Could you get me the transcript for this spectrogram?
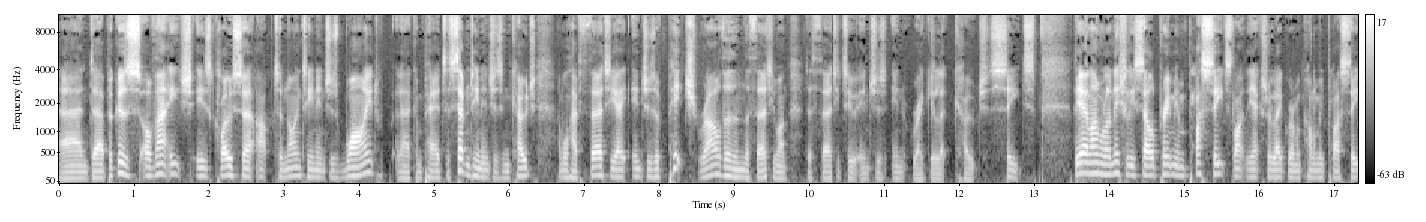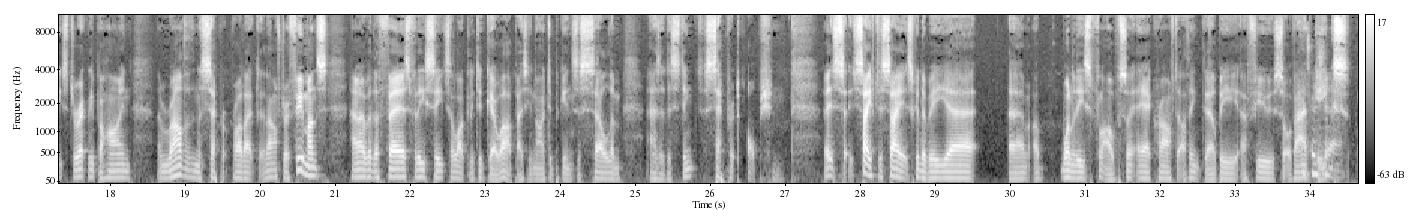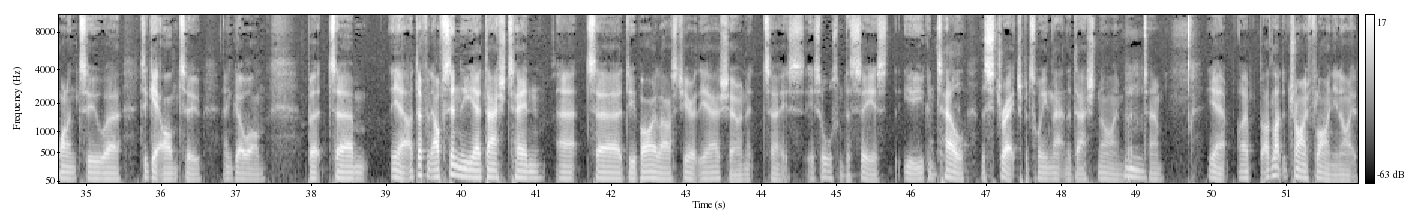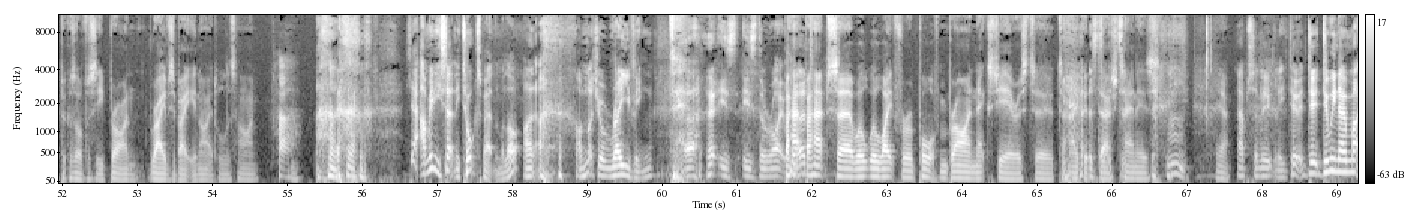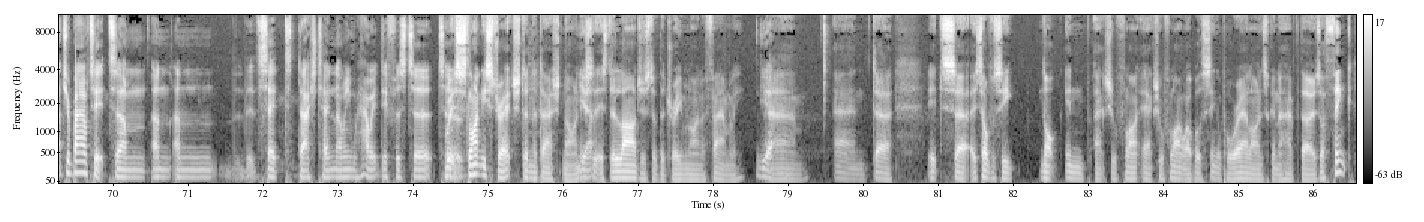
And uh, because of that, each is closer up to 19 inches wide uh, compared to 17 inches in coach, and will have 38 inches of pitch rather than the 31 to 32 inches in regular coach seats. The airline will initially sell premium plus seats like the extra legroom economy plus seats directly behind them rather than a separate product. And after a few months, however, the fares for these seats are likely to go up as United begins to sell them as a distinct separate option. It's, safe to say it's going to be. Uh, um, a, one of these fly, oh, so aircraft. I think there'll be a few sort of ad For sure. geeks wanting to uh, to get onto and go on. But um, yeah, I definitely I've seen the uh, Dash 10 at uh, Dubai last year at the air show, and it uh, it's it's awesome to see. It's, you you can tell the stretch between that and the Dash 9. But Mm. um, yeah, I, I'd like to try flying United because obviously Brian raves about United all the time. Ha. Yeah, I mean, he certainly talks about them a lot. I, I'm not sure raving uh, is is the right Perhaps, word. perhaps uh, we'll we'll wait for a report from Brian next year as to, to how good the Dash to- 10 is. Mm, Yeah. absolutely. Do, do do we know much about it? Um, and and said dash ten. I mean, how it differs to to Well, it's slightly stretched than the Dash 9. It's, Yeah. it's the largest of the Dreamliner family. Yeah. Um, and uh, it's uh, it's obviously not in actual flight actual flight well, but Singapore Airlines are going to have those. I think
